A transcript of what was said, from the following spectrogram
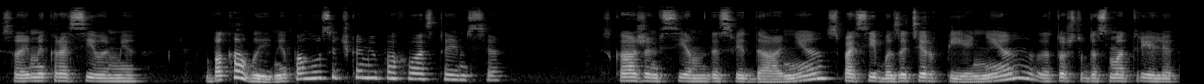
своими красивыми боковыми полосочками похвастаемся. Скажем всем до свидания. Спасибо за терпение, за то, что досмотрели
